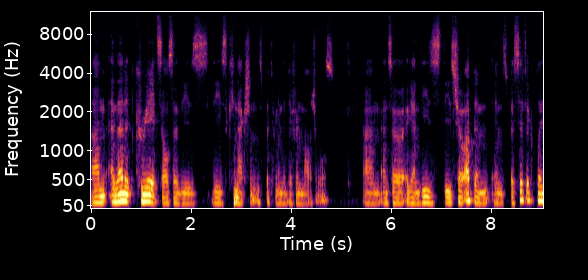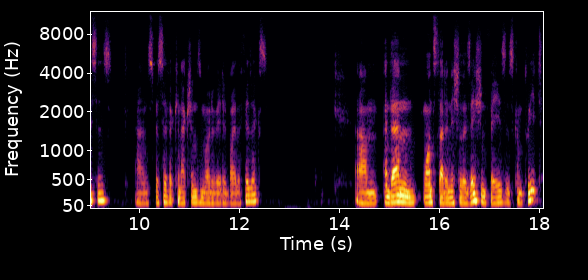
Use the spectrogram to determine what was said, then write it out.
Um, and then it creates also these, these connections between the different modules. Um, and so again, these, these show up in, in specific places, um, specific connections motivated by the physics. Um, and then once that initialization phase is complete,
